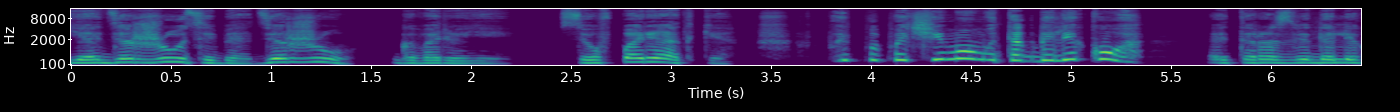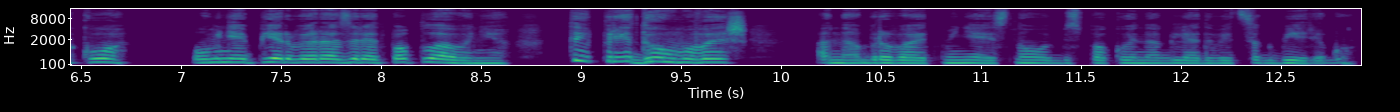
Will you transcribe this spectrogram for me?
«Я держу тебя, держу», — говорю ей. «Все в порядке». П -п «Почему мы так далеко?» «Это разве далеко? У меня первый разряд по плаванию». «Ты придумываешь». Она обрывает меня и снова беспокойно оглядывается к берегу.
